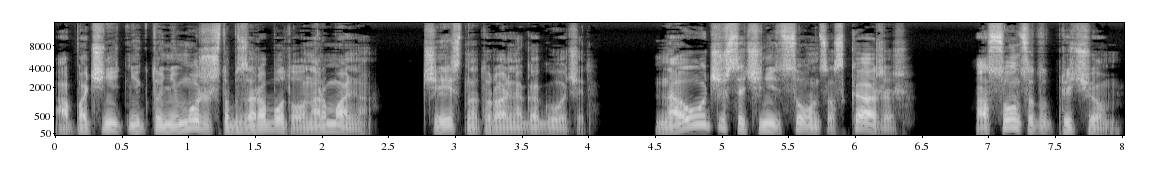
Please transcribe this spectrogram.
А починить никто не может, чтобы заработало нормально. Чейз натурально гогочет. Научишься чинить солнце, скажешь. А солнце тут при чем?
